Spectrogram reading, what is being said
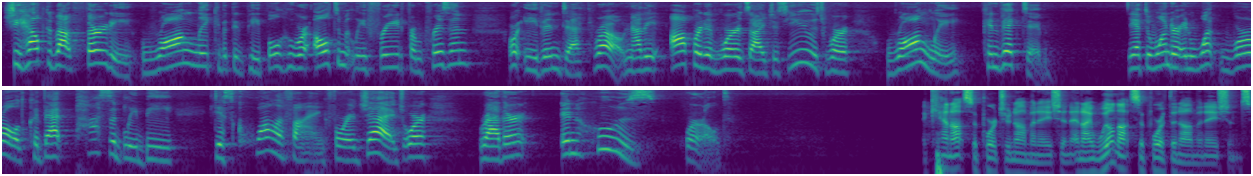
She helped about 30 wrongly convicted people who were ultimately freed from prison or even death row. Now, the operative words I just used were wrongly convicted. You have to wonder in what world could that possibly be disqualifying for a judge, or rather, in whose world? I cannot support your nomination, and I will not support the nominations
